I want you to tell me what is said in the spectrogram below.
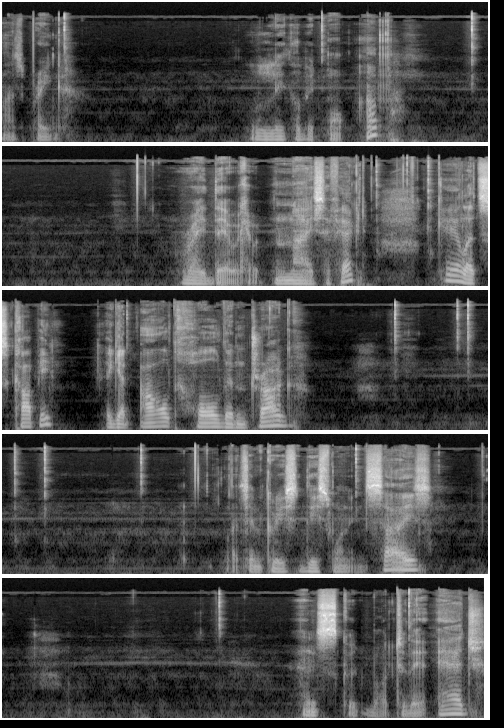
Let's bring a little bit more up. Right there we have a nice effect. Okay let's copy. Again alt hold and drag. Let's increase this one in size. And scoot more to the edge.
